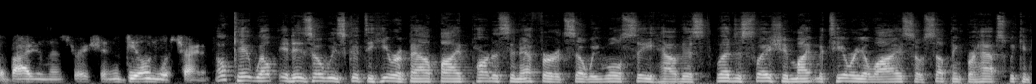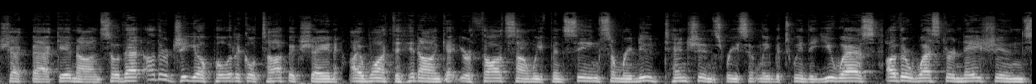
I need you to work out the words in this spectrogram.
the Biden administration dealing with China. Okay, well, it is always good to hear about bipartisan efforts, so we will see how this legislation might materialize, so something perhaps we can check back in on. So, that other geopolitical topic, Shane, I want to hit on, get your thoughts on. We've been seeing some renewed tensions recently between the U.S., other Western nations,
